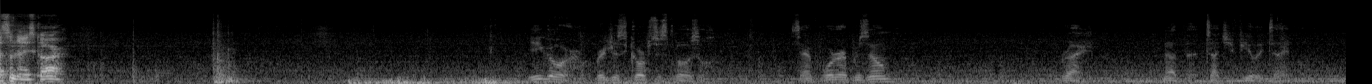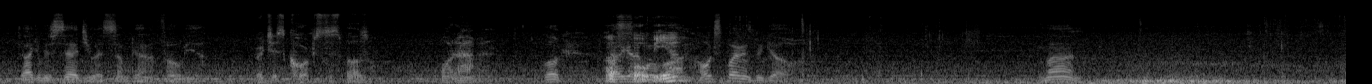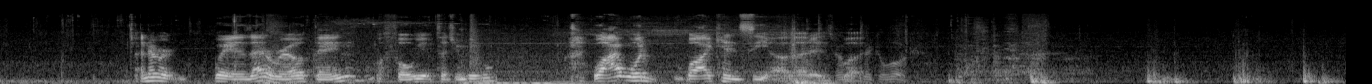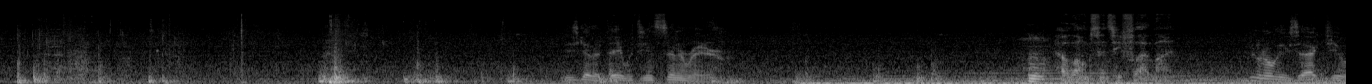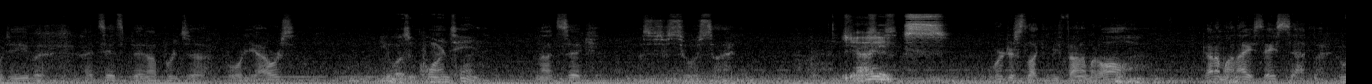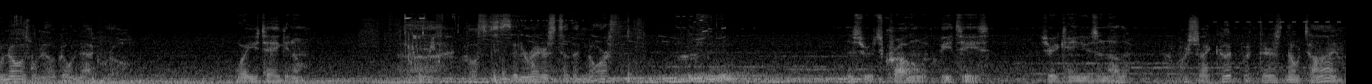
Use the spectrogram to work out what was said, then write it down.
That's a nice car. Igor, Bridges Corpse Disposal. Sam Porter, I presume? Right. Not the touchy-feely type. Documents said you had some kind of phobia. Bridges corpse disposal. What happened? Look, A gotta gotta move phobia? I'll explain as we go. Come on. I never. Wait, is that a real thing? A phobia of touching people? Well, I would. Well, I can see how that is, Come but take a look. He's got a date with the incinerator. How long since he flatlined? We don't know the exact TOD, but I'd say it's been upwards of 40 hours. He wasn't quarantined. Not sick. This is a suicide. yikes. We're just lucky we found him at all. Got him on ice ASAP, but who knows when he'll go necro. Where are you taking him? Uh, closest incinerators to the north? This route's crawling with BTs. Sure you can't use another? I wish I could, but there's no time.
